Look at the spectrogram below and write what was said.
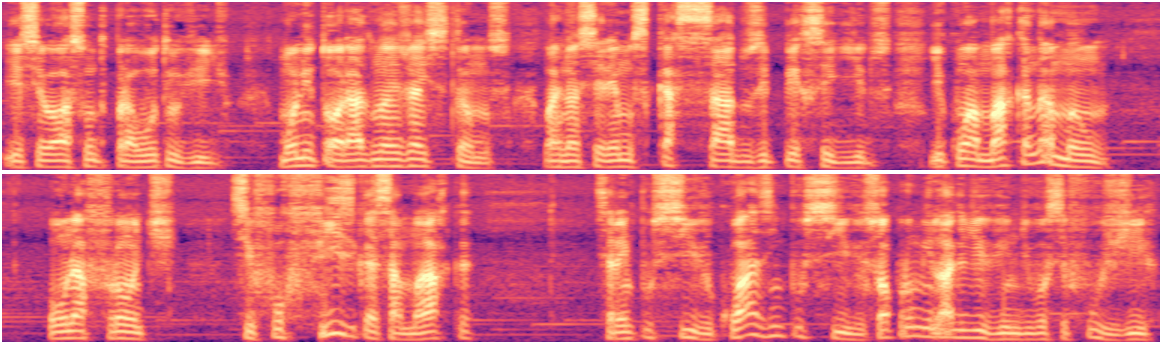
Esse é o assunto para outro vídeo. Monitorados nós já estamos, mas nós seremos caçados e perseguidos. E com a marca na mão ou na fronte, se for física essa marca, será impossível, quase impossível, só por um milagre divino de você fugir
